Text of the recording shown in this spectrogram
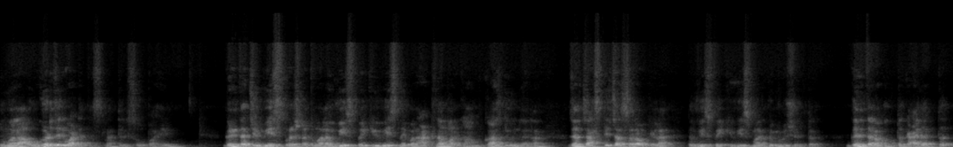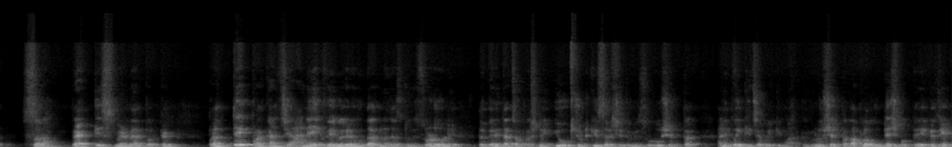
तुम्हाला अवघड जरी वाटत असला तरी सोपा आहे. गणिताचे वीस प्रश्न तुम्हाला वीस पैकी वीस नाही पण अठरा मार्क हमखास देऊन जाणार. जर जास्तीचा सराव केला तर वीस पैकी वीस मार्क मिळू शकतात. गणिताला फक्त काय लागतं? सराव प्रॅक्टिस मिळण्यात परफेक्ट प्रत्येक प्रकारचे अनेक वेगवेगळे उदाहरणं जर तुम्ही सोडवले तर गणिताचा प्रश्न यू चुटकी सरशी तुम्ही सोडवू शकतात आणि पैकीच्या पैकी मार्क मिळू शकतात. आपला उद्देश फक्त एक जे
